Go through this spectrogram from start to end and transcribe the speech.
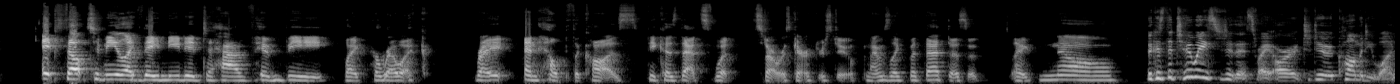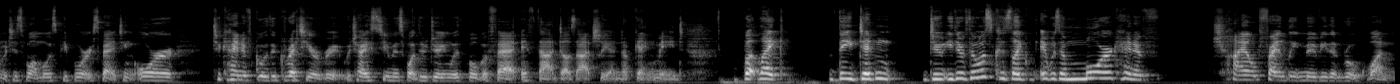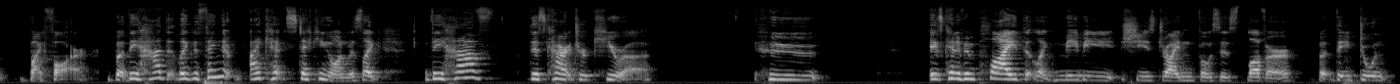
it felt to me like they needed to have him be like heroic, right? And help the cause because that's what Star Wars characters do. And I was like, but that doesn't, like, no. Because the two ways to do this, right, are to do a comedy one, which is what most people were expecting, or to kind of go the grittier route, which I assume is what they're doing with Boba Fett if that does actually end up getting made. But like they didn't do either of those because like it was a more kind of child friendly movie than Rogue One by far. But they had like the thing that I kept sticking on was like they have this character Qi'ra who it's kind of implied that like maybe she's Dryden Vos's lover, but they don't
